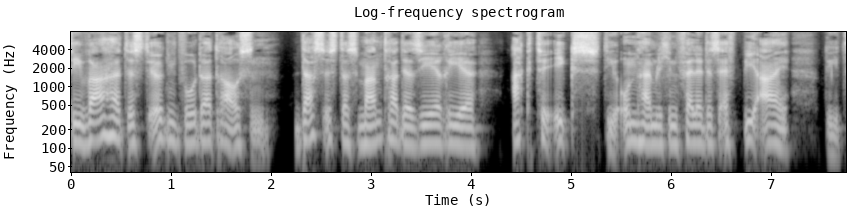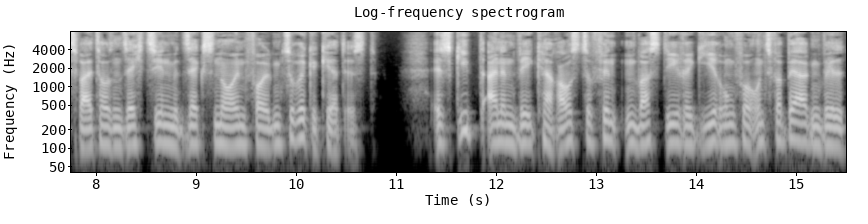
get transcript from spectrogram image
Die Wahrheit ist irgendwo da draußen. Das ist das Mantra der Serie Akte X, die unheimlichen Fälle des FBI, die 2016 mit sechs neuen Folgen zurückgekehrt ist. Es gibt einen Weg herauszufinden, was die Regierung vor uns verbergen will,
